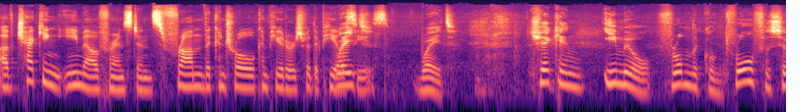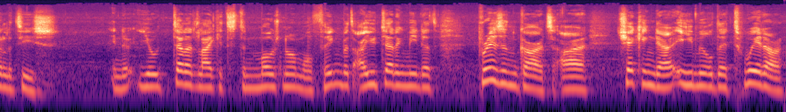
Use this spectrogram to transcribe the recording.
of checking email, for instance, from the control computers for the PLCs. Wait, wait. checking email from the control facilities. The, you tell it like it's the most normal thing, but are you telling me that prison guards are checking their email, their Twitter,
